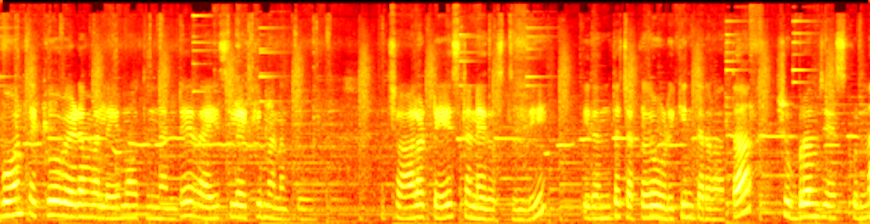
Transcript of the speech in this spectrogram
బోన్స్ ఎక్కువ వేయడం వల్ల ఏమవుతుందంటే రైస్లోకి మనకు చాలా టేస్ట్ అనేది వస్తుంది. ఇదంతా చక్కగా ఉడికిన తర్వాత శుభ్రం చేసుకున్న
